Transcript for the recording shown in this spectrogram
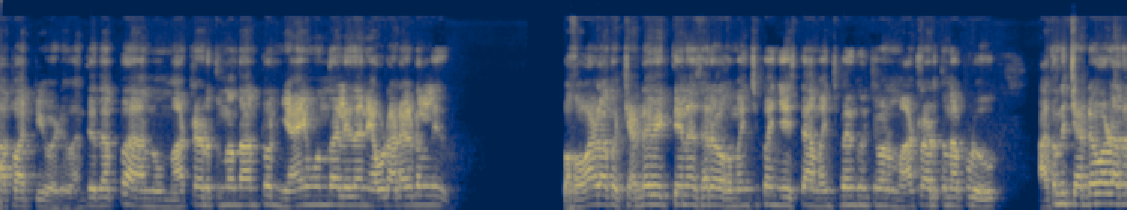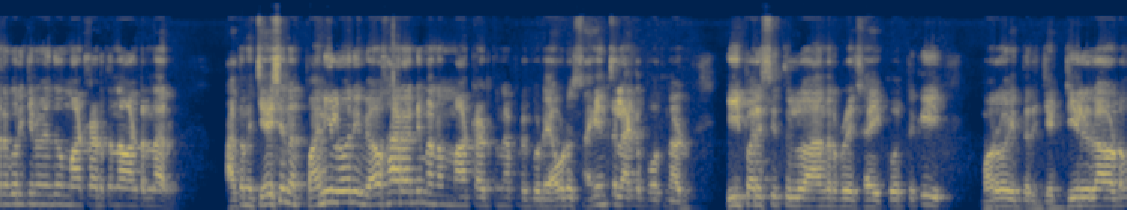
ఆ పార్టీ వాడివా? అంతే తప్ప నువ్వు మాట్లాడుతున్న దాంట్లో న్యాయం ఉందా లేదా అని ఎవడు అడగడం లేదు. ఒకవేళ ఒక చెడ్డ వ్యక్తి అయినా సరే ఒక మంచి పని చేస్తే ఆ మంచి పని గురించి మనం మాట్లాడుతున్నప్పుడు అతను చెడ్డవాడు అతని గురించి నువ్వు ఎందుకు మాట్లాడుతున్నావు అంటున్నారు. అతను చేసిన పనిలోని వ్యవహారాన్ని మనం మాట్లాడుతున్నప్పుడు కూడా ఎవడు సహించలేకపోతున్నాడు. ఈ పరిస్థితుల్లో ఆంధ్రప్రదేశ్ హైకోర్టుకి మరో ఇద్దరు జడ్జీలు రావడం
